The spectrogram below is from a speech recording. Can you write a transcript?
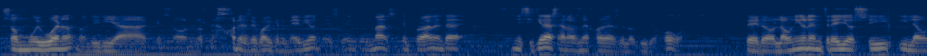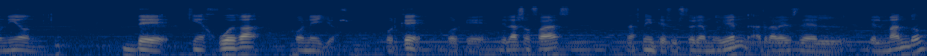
son muy buenos, no diría que son los mejores de cualquier medio, es, más, que probablemente ni siquiera sean los mejores de los videojuegos, pero la unión entre ellos sí y la unión de quien juega con ellos. ¿Por qué? Porque The Last of Us transmite su historia muy bien a través del, del mando,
